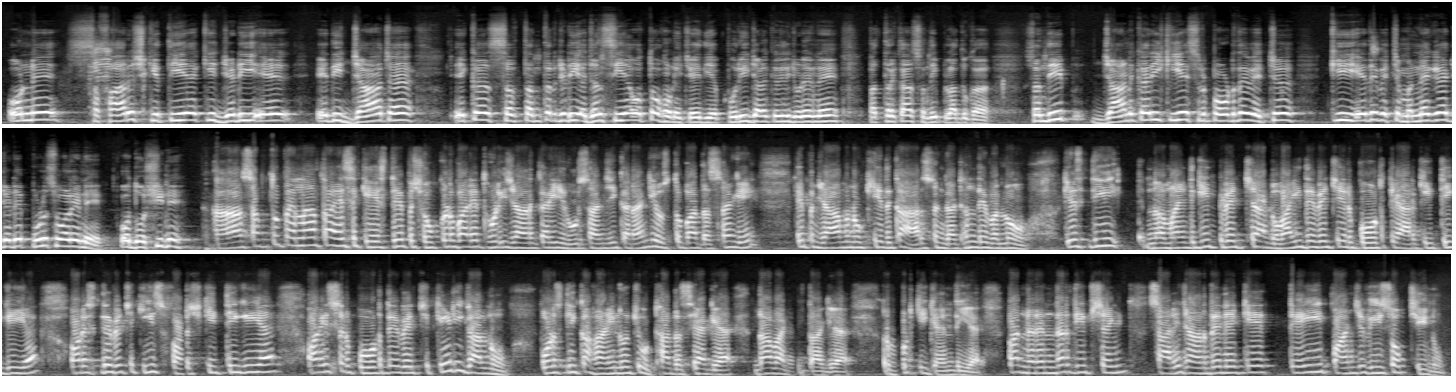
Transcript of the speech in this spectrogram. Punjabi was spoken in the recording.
ਉਹਨੇ ਸਿਫਾਰਿਸ਼ ਕੀਤੀ ਹੈ ਕਿ ਜਿਹੜੀ ਇਹ, ਇਹਦੀ ਜਾਂਚ ਹੈ ਇੱਕ ਸੁਤੰਤਰ ਜਿਹੜੀ ਏਜੰਸੀ ਹੈ, ਉਹ ਤੋਂ ਹੋਣੀ ਚਾਹੀਦੀ ਹੈ। ਪੂਰੀ ਜਾਣਕਾਰੀ ਲਈ ਜੁੜੇ ਨੇ ਪੱਤਰਕਾਰ ਸੰਦੀਪ ਲਾਦੂਕਾ। ਸੰਦੀਪ, ਜਾਣਕਾਰੀ ਕੀ ਹੈ ਇਸ ਰਿਪੋਰਟ ਦੇ ਵਿੱਚ? ਕਿ ਇਹਦੇ ਵਿੱਚ ਮੰਨਿਆ ਗਿਆ ਜਿਹੜੇ ਪੁਲਿਸ ਵਾਲੇ ਨੇ, ਉਹ ਦੋਸ਼ੀ ਨੇ? ਹਾਂ ਸਭ ਤੋਂ ਪਹਿਲਾਂ ਤਾਂ ਇਸ ਕੇਸ ਦੇ ਪਿਛੋਕੜ ਬਾਰੇ ਥੋੜੀ ਜਾਣਕਾਰੀ ਜ਼ਰੂਰ ਸਾਂਝੀ ਕਰਾਂਗੇ, ਉਸ ਤੋਂ ਬਾਅਦ ਦੱਸਾਂਗੇ ਕਿ ਪੰਜਾਬ ਮਨੁੱਖੀ ਅਧਿਕਾਰ ਸੰਗਠਨ ਦੇ ਵੱਲੋਂ ਕਿਸ ਦੀ ਨੁਮਾਇੰਦਗੀ ਦੇ ਵਿੱਚ, ਅਗਵਾਈ ਦੇ ਵਿੱਚ ਇਹ ਰਿਪੋਰਟ ਤਿਆਰ ਕੀਤੀ ਗਈ ਹੈ ਔਰ ਇਸ ਦੇ ਵਿੱਚ ਕੀ ਸਿਫਾਰਿਸ਼ ਕੀਤੀ ਗਈ ਹੈ ਔਰ ਇਸ ਰਿਪੋਰਟ ਦੇ ਵਿੱਚ ਕਿਹੜੀ ਗੱਲ ਨੂੰ ਪੁਲਿਸ ਦੀ ਕਹਾਣੀ ਨੂੰ ਝੂਠਾ ਦੱਸਿਆ ਗਿਆ ਦਾਵਾ ਕੀਤਾ ਗਿਆ, ਰਿਪੋਰਟ ਕੀ ਕਹਿੰਦੀ ਹੈ? ਪਰ ਨਰਿੰਦਰਦੀਪ ਸਿੰਘ ਸਾਰੇ ਜਾਣਦੇ ਨੇ ਕਿ 23/5/2025 ਨੂੰ।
